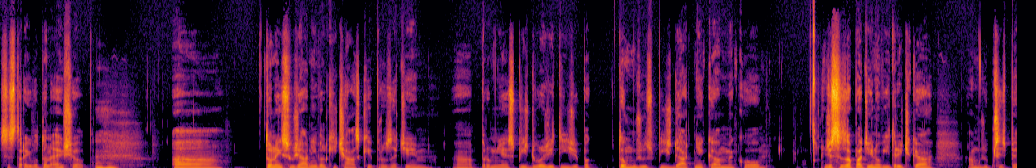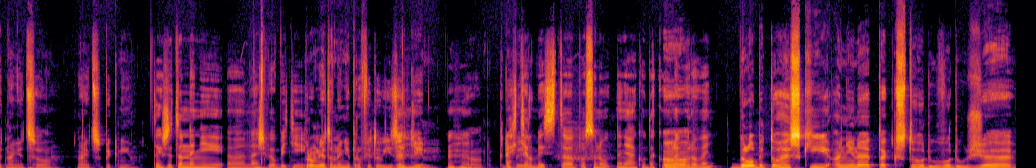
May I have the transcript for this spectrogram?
se starají o ten e-shop. Mhm. A to nejsou žádný velký částky prozatím. A pro mě je spíš důležitý, že pak to můžu spíš dát někam, jako, že se zaplatí nový trička a můžu přispět na něco, na něco pěkného. Takže to není uh, na živobytí. Pro mě to není profitový zatím. Mhm. Jo, A kdyby... chtěl bys to posunout na nějakou takovou Aha. úroveň? Bylo by to hezký, ani ne tak z toho důvodu, že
